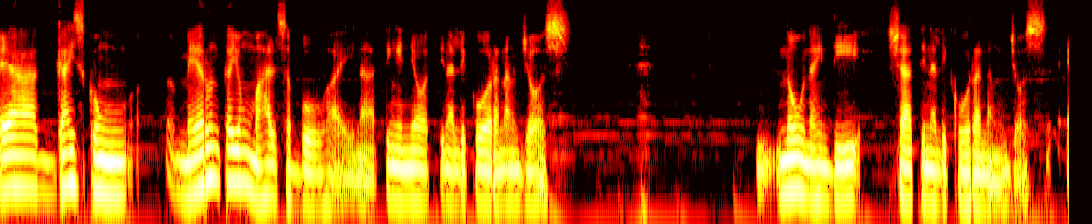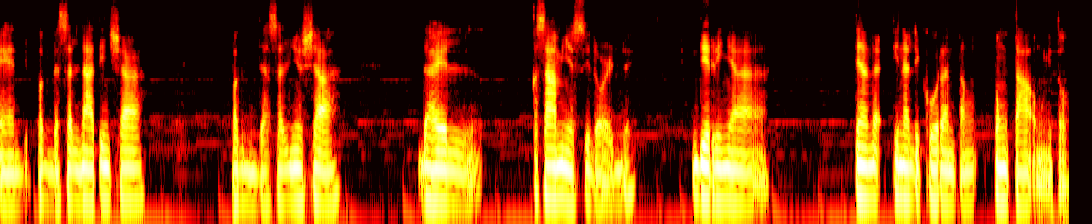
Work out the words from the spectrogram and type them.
Kaya guys, kung meron kayong mahal sa buhay na tingin nyo tinalikuran ng Diyos, know na hindi siya tinalikuran ng Diyos. And pagdasal natin siya, pagdasal nyo siya, dahil kasama niya si Lord, hindi rin niya tina- tinalikuran tang, tong taong ito.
